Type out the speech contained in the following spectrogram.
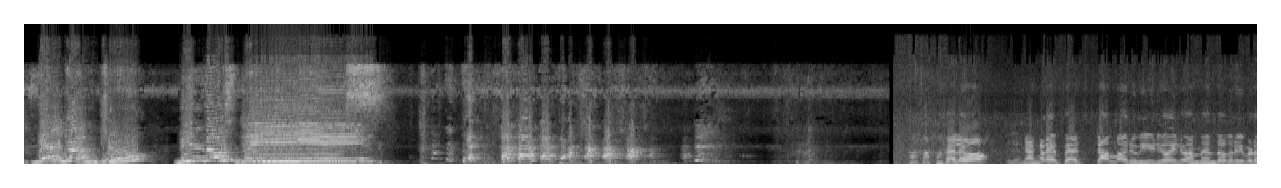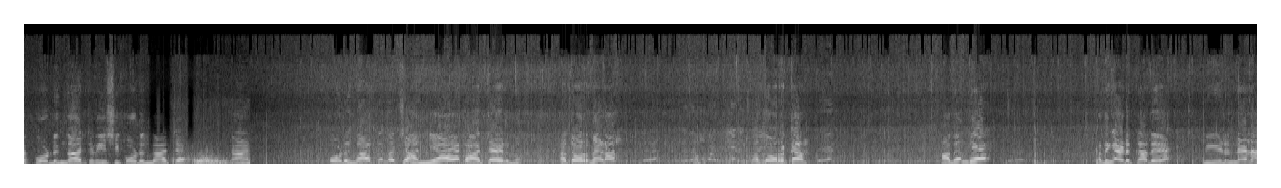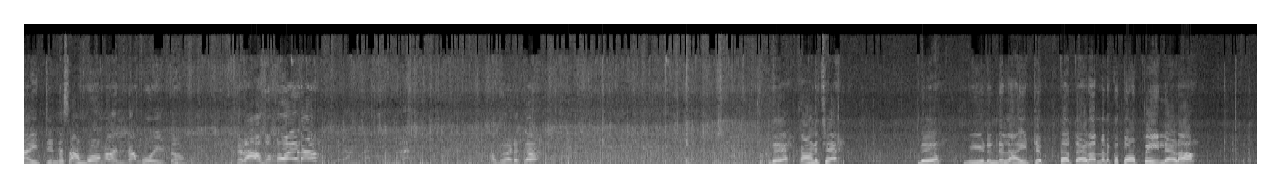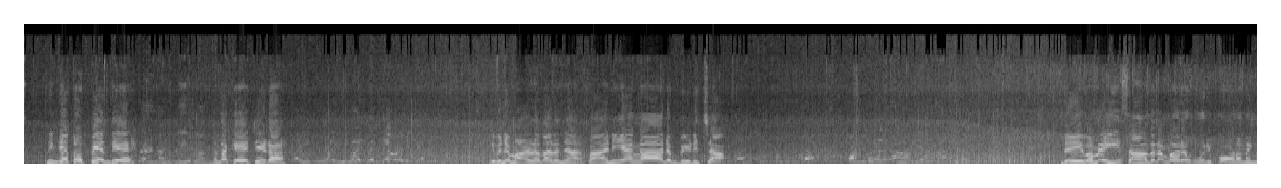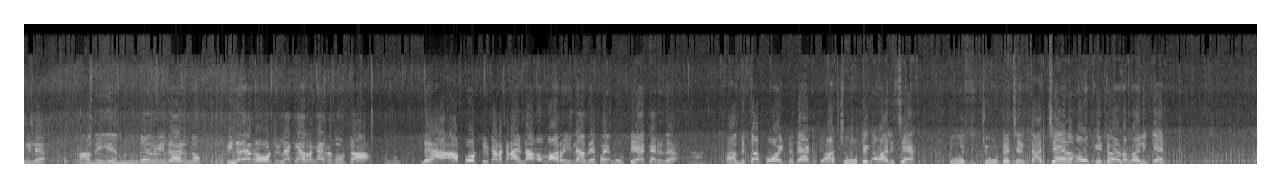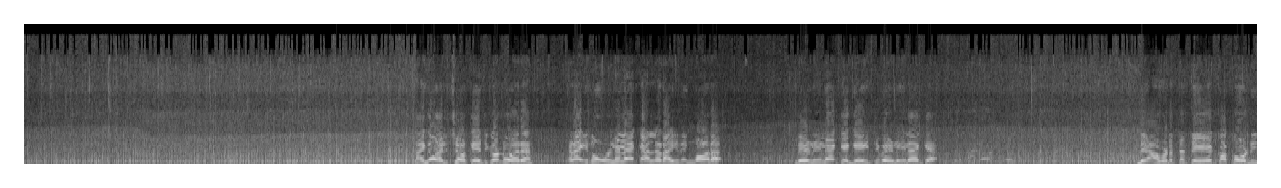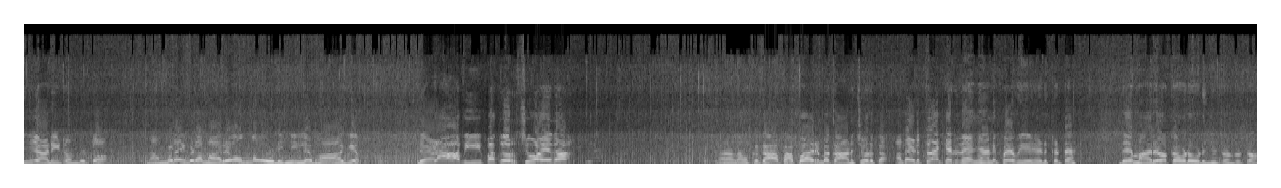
Welcome to Bindu's Dreams. Hello ഞങ്ങളെ പെട്ടെന്ന് ഒരു വീഡിയോയിൽ വന്ന് എന്താന്ന് പറയുക ഇവിടെ കൊടുങ്കാറ്റ് വീശി കൊടുങ്കാറ്റ്. കൊടുങ്കാറ്റ് എന്ന് വെച്ചാൽ അന്യായ കാറ്റായിരുന്നു. അത് തുറന്നേടാ. അത് തുറക്ക. അതെന്തേ? അതിങ്ങ എടുക്കാതെ. വീടിന്റെ ലൈറ്റിന്റെ സംഭവങ്ങളെല്ലാം പോയിട്ടോ. എടാ അതും പോയടാ. അതും എടുക്ക. ദേ കാണിച്ചേ. ദേ വീടിന്റെ ലൈറ്റ്. എടാ നിനക്ക് തൊപ്പിയില്ലേടാ നിന്റെ തൊപ്പി എന്തേ എന്നാ കേറ്റിയിടാ. ഇവന് മഴ നനഞ്ഞ പനിയെങ്ങാനും പിടിച്ച. ദൈവമേ ഈ സാധനം വരെ ഊരി പോണമെങ്കിൽ അത് എന്തൊരു ഇതായിരുന്നു. പിന്നെ റോട്ടിലേക്ക് ഇറങ്ങരുത് കേട്ടോ. ദേ ആ പൊട്ടി കിടക്കണ എന്നാന്നൊന്നും അറിയില്ല. അതേ പോയി മുട്ടിയേക്കരുത്. പതുക്കെ പോയിട്ട് ദേ ആ ചൂട്ടിങ് വലിച്ചേ. ചൂട്ട് ടച്ച് ചെയ്ത് നോക്കിയിട്ട് വേണം വലിക്കാൻ. അങ്ങ് വലിച്ചോ കയറ്റിക്കൊണ്ട് പോരാ. എടാ ഇത് ഉള്ളിലേക്കല്ലടാ ഇത് ഇങ്ങോട്ട്. വെളിയിലേക്ക് ഗേറ്റ് വെളിയിലേക്ക്. ദേ അവിടുത്തെ തേക്കൊക്കെ ഒടിഞ്ഞ് ചാടിയിട്ടുണ്ട് കേട്ടോ നമ്മളെ ഇവിടെ മരം ഒന്നും ഒടിഞ്ഞില്ല ഭാഗ്യം. ദേടാ ആ വീപ്പ തെറിച്ചു പോയതാ. ആ നമുക്ക് പപ്പ വരുമ്പോ കാണിച്ചു കൊടുക്കാം. അത് എടുത്തു വെക്കരുതേ ഞാനിപ്പോ വീ- എടുക്കട്ടെ. ദേ മരമൊക്കെ അവിടെ ഒടിഞ്ഞിട്ടുണ്ട് കേട്ടോ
